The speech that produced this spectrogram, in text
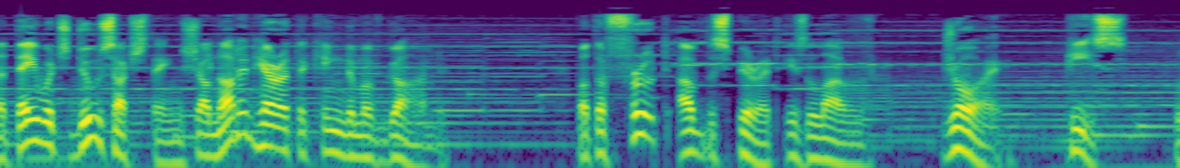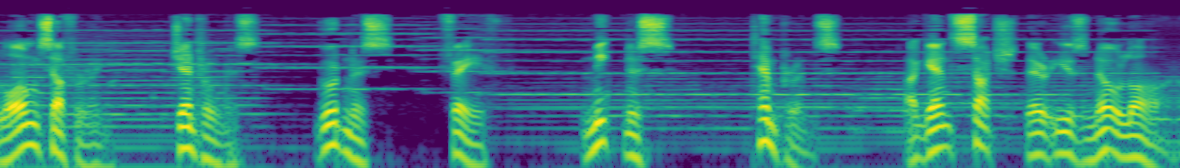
that they which do such things shall not inherit the kingdom of God. But the fruit of the Spirit is love, joy, peace, long-suffering, gentleness, goodness, faith, meekness, temperance. Against such there is no law.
